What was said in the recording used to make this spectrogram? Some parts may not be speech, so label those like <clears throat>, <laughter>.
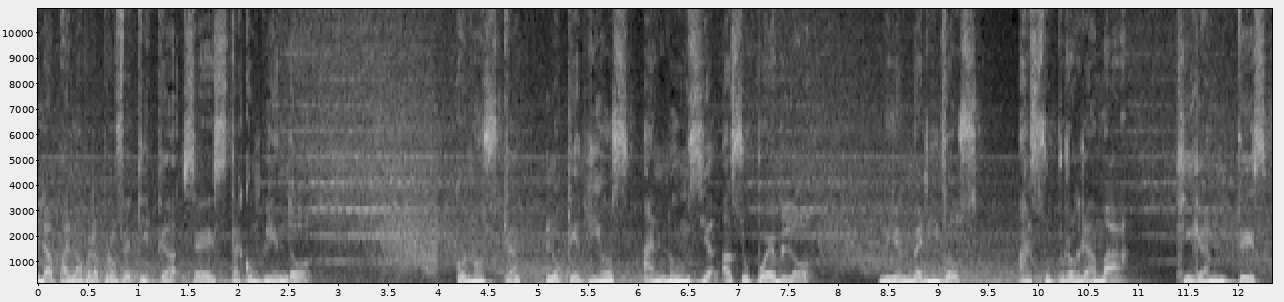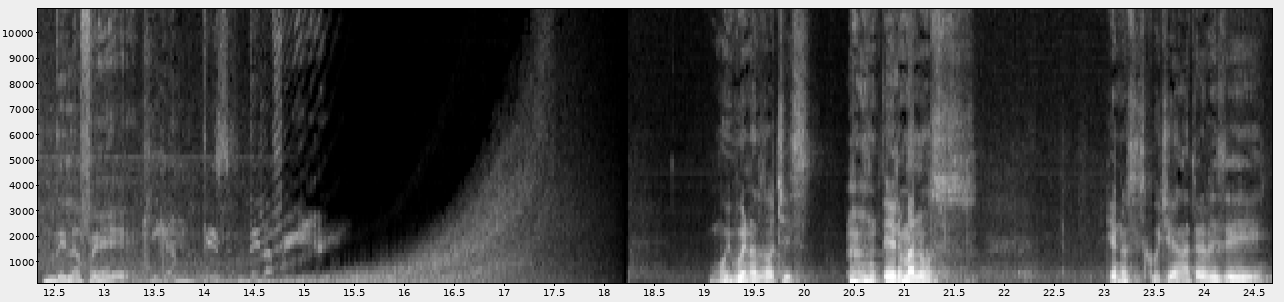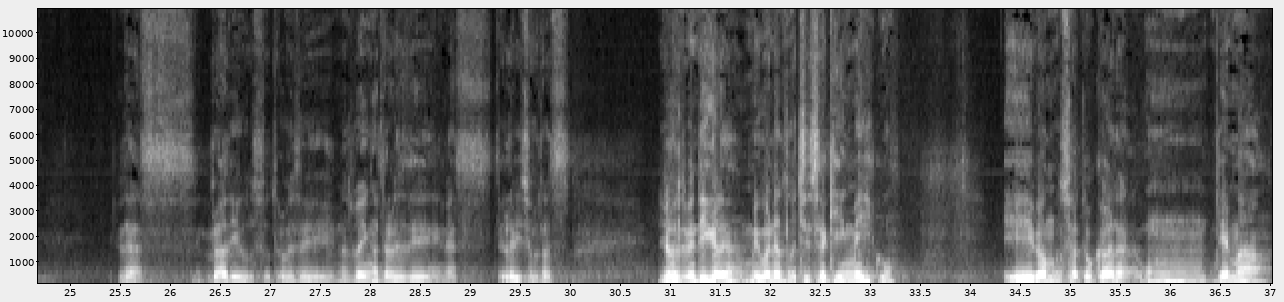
La palabra profética se está cumpliendo. Conozca lo que Dios anuncia a su pueblo. Bienvenidos a su programa, Gigantes de la Fe. Gigantes de la Fe. Muy buenas noches, <clears throat> hermanos que nos escuchan a través de las radios, a través de, nos ven a través de las televisoras. Dios les bendiga, muy buenas noches aquí en México. Eh, vamos a tocar un tema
